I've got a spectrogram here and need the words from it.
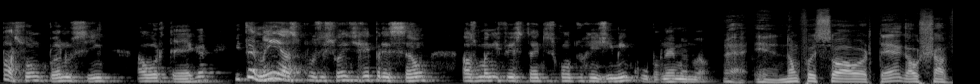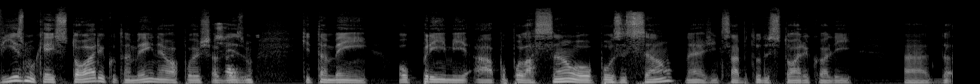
passou um pano, sim, a Ortega e também as posições de repressão aos manifestantes contra o regime em Cuba, né, Manuel? É, não foi só a Ortega, ao chavismo, que é histórico também, né, o apoio ao chavismo, que também oprime a população, a oposição, né, a gente sabe todo o histórico ali da,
